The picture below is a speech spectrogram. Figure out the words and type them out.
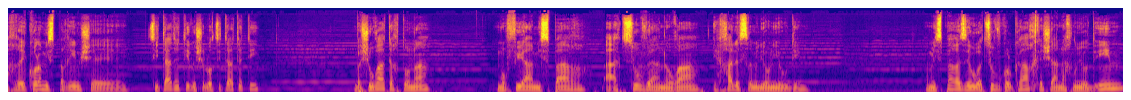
אחרי כל המספרים שציטטתי ושלא ציטטתי, בשורה התחתונה מופיע המספר העצוב והנורא 11 מיליון יהודים. המספר הזה הוא עצוב כל כך כשאנחנו יודעים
